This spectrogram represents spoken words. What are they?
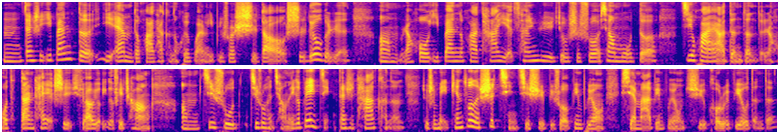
嗯，但是一般的 EM 的话，他可能会管理，比如说十到十六个人，嗯，然后一般的话，他也参与，就是说项目的。计划呀，等等的，然后当然他也是需要有一个非常嗯技术技术很强的一个背景，但是他可能就是每天做的事情，其实比如说并不用写码，并不用去 code review 等等。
